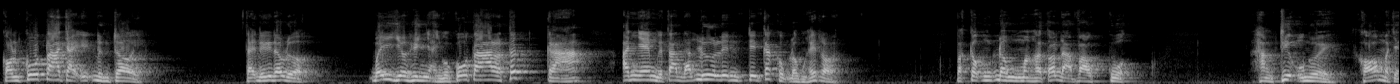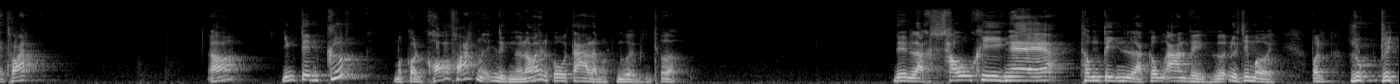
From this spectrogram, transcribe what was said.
Còn cô ta chạy đường trời, chạy đi đâu được? Bây giờ hình ảnh của cô ta là tất cả anh em người ta đã đưa lên trên các cộng đồng hết rồi. Và cộng đồng mà họ ta đã vào cuộc, hàng triệu người khó mà chạy thoát. Đó những tên cướp mà còn khó thoát nữa, đừng nói là cô ta là một người bình thường. Nên là sau khi nghe thông tin là công an về gỡ đưa giấy mời và rục rịch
